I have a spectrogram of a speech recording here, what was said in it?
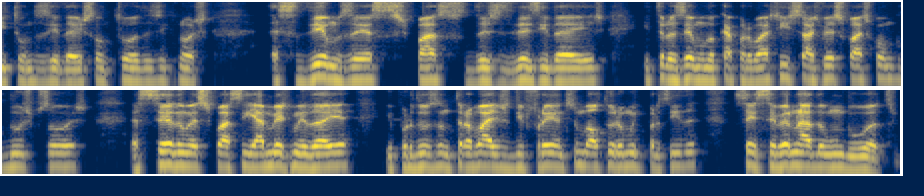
sítio onde as ideias são todas e que nós acedemos a esse espaço das, das ideias e trazemos-lo cá para baixo, e isso às vezes faz com que duas pessoas acedam a esse espaço e à mesma ideia e produzam trabalhos diferentes numa altura muito parecida, sem saber nada um do outro.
